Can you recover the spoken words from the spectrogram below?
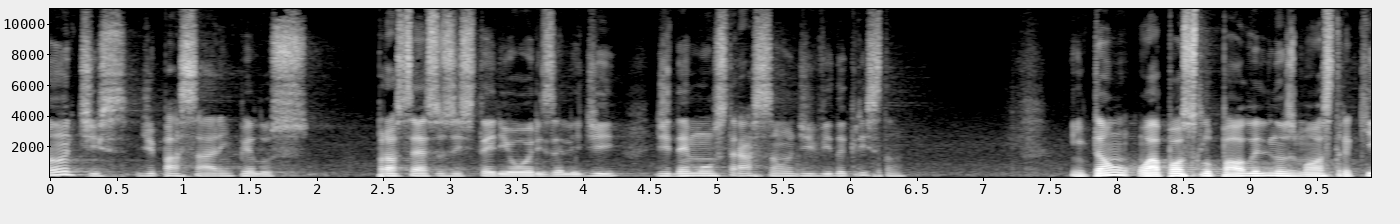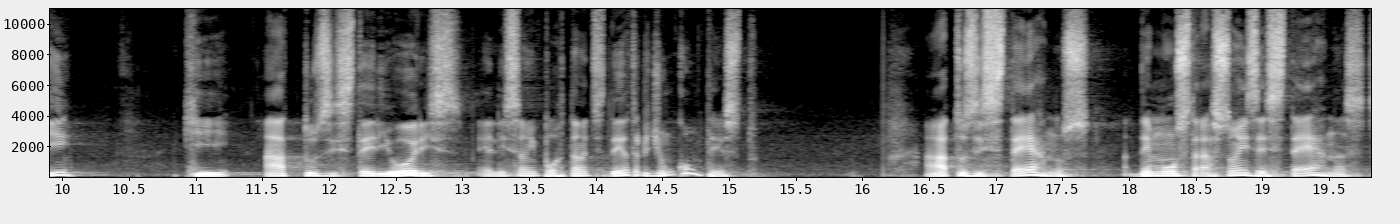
antes de passarem pelos processos exteriores ali de, de demonstração de vida cristã. Então, o apóstolo Paulo ele nos mostra aqui que atos exteriores, eles são importantes dentro de um contexto. Atos externos, demonstrações externas,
